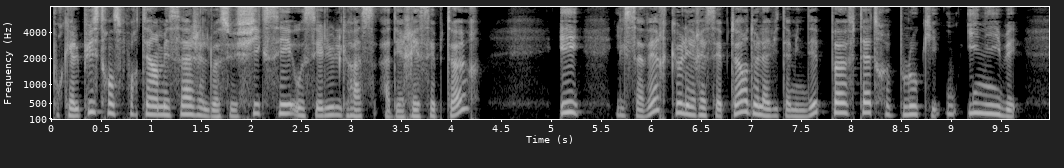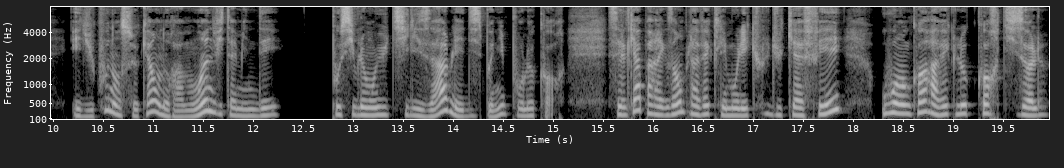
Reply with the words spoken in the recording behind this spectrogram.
Pour qu'elle puisse transporter un message, elle doit se fixer aux cellules grâce à des récepteurs. Et il s'avère que les récepteurs de la vitamine D peuvent être bloqués ou inhibés. Et du coup, dans ce cas, on aura moins de vitamine D possiblement utilisable et disponible pour le corps. C'est le cas par exemple avec les molécules du café ou encore avec le cortisol,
